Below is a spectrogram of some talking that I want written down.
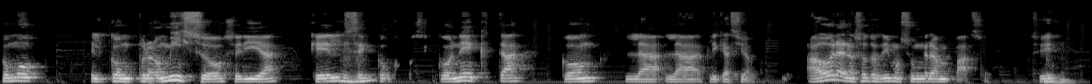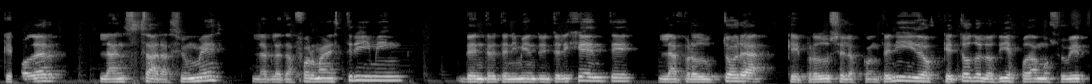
cómo el compromiso sería que él se, conecta con la, aplicación. Ahora nosotros dimos un gran paso, ¿sí? que poder lanzar hace un mes la plataforma de streaming, de entretenimiento inteligente, la productora que produce los contenidos, que todos los días podamos subir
